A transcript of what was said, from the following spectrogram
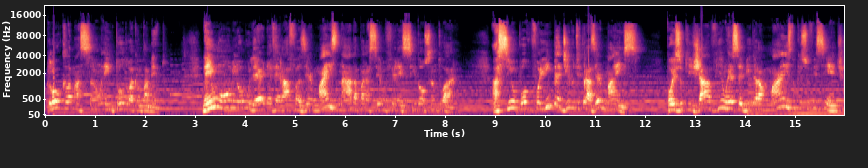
proclamação em todo o acampamento Nenhum homem ou mulher deverá fazer mais nada para ser oferecido ao santuário. Assim o povo foi impedido de trazer mais, pois o que já haviam recebido era mais do que suficiente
